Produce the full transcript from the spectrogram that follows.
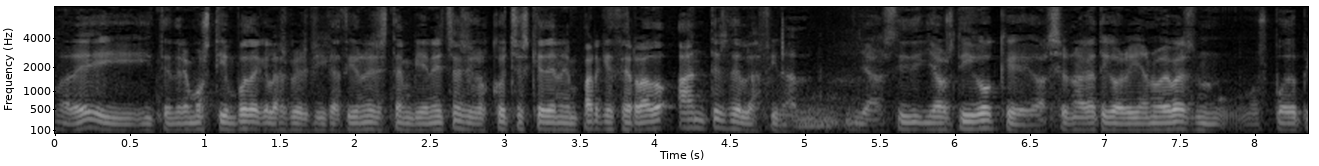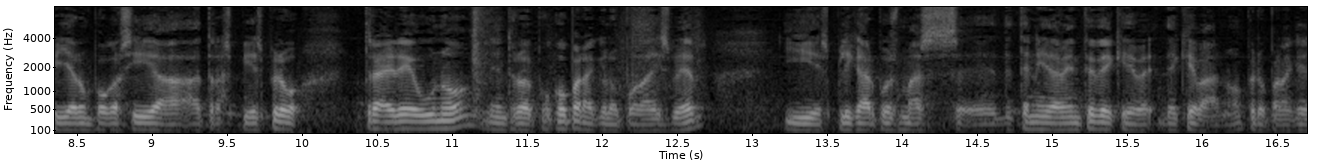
¿vale? y, tendremos tiempo de que las verificaciones estén bien hechas y los coches queden en parque cerrado antes de la final. Ya, ya os digo que al ser una categoría nueva os puede pillar un poco así a, a traspiés, pero traeré uno dentro de poco para que lo podáis ver y explicar pues más eh, detenidamente de qué, de qué va, ¿no? Pero para que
